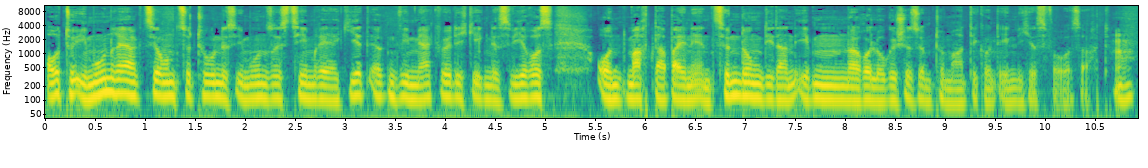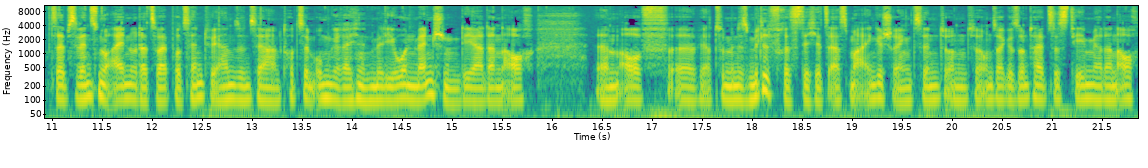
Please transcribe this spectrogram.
Autoimmunreaktion zu tun. Das Immunsystem reagiert irgendwie merkwürdig gegen das Virus und macht dabei eine Entzündung, die dann eben neurologisch neurologische Symptomatik und ähnliches verursacht. Mhm. Selbst wenn es nur ein oder zwei Prozent wären, sind es ja trotzdem umgerechnet Millionen Menschen, die ja dann auch ähm, auf äh, ja, zumindest mittelfristig jetzt erstmal eingeschränkt sind und äh, unser Gesundheitssystem ja dann auch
